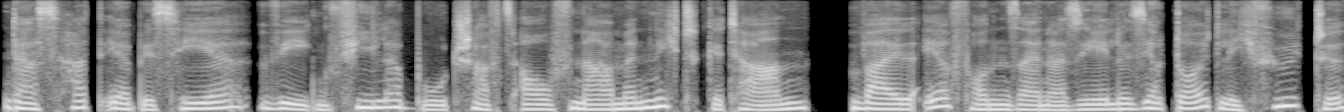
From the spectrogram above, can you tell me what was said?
Das hat er bisher wegen vieler Botschaftsaufnahmen nicht getan, weil er von seiner Seele sehr deutlich fühlte,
